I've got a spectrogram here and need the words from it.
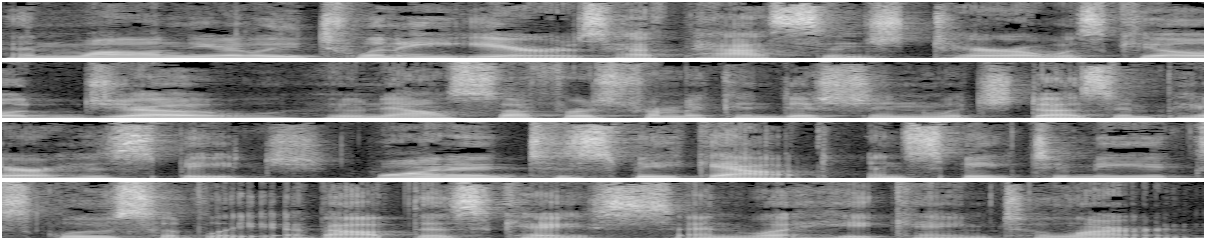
And while nearly 20 years have passed since Tara was killed, Joe, who now suffers from a condition which does impair his speech, wanted to speak out and speak to me exclusively about this case and what he came to learn.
